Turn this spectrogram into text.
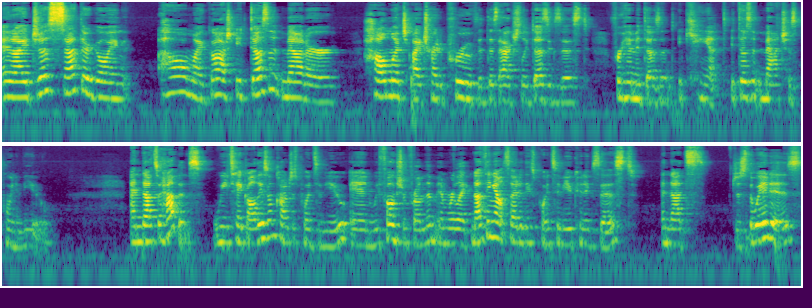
And i just sat there going oh my gosh it doesn't matter how much i try to prove that this actually does exist. For him it doesn't. It can't. It doesn't match his point of view and that's what happens. We take all these unconscious points of view and we function from them, and we're like, nothing outside of these points of view can exist. And that's just the way it is.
